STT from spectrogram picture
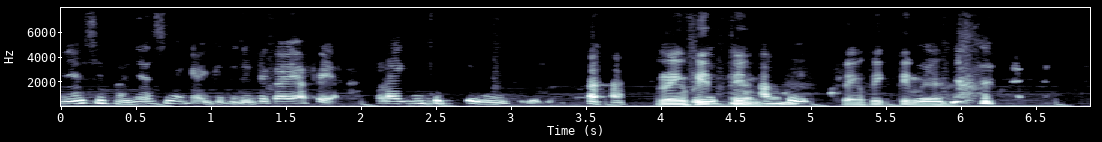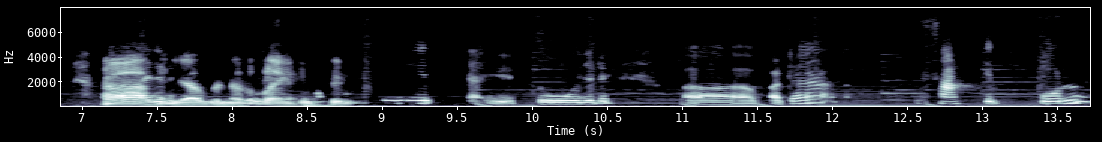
Iya sih banyak sih yang kayak gitu. Jadi kayak apa ya? Playing victim gitu, gitu. Playing victim, aku playing victim ya. Ah, ah jadi- iya benar playing victim. kayak gitu. Jadi eh, pada sakit pun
